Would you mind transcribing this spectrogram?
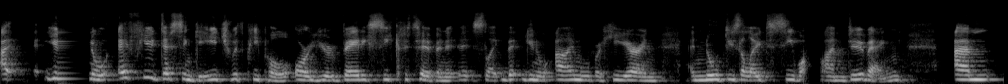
I, you know, if you disengage with people or you're very secretive and it's like that, you know, I'm over here and and nobody's allowed to see what I'm doing, um,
